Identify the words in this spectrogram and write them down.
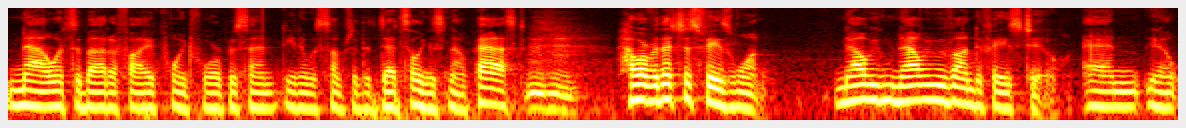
Now it's about a 5.4%, you know, assumption that debt ceiling is now passed. Mm-hmm. However, that's just phase one. Now we, now we move on to phase two. And, you know,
